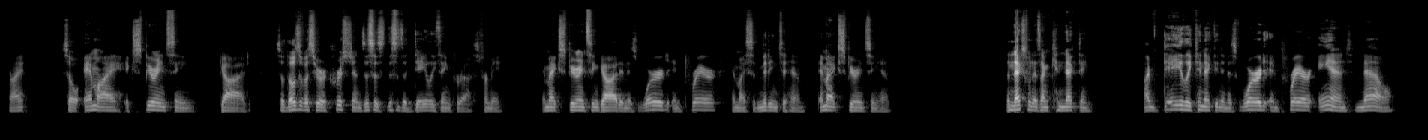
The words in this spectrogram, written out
right? So, am I experiencing God? So, those of us who are Christians, this is, this is a daily thing for us, for me. Am I experiencing God in His Word, in prayer? Am I submitting to Him? Am I experiencing Him? The next one is I'm connecting. I'm daily connecting in His Word and prayer, and now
